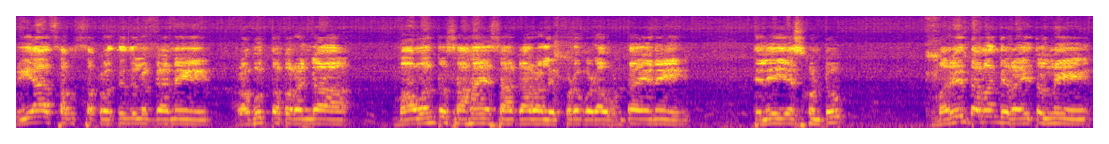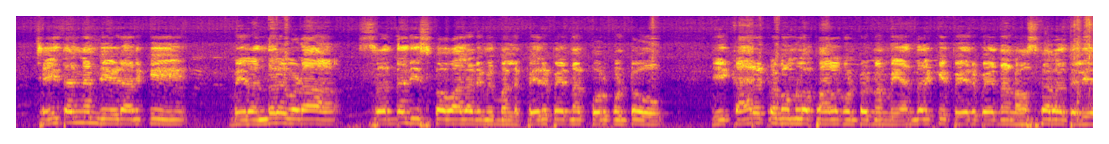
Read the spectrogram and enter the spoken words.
రియా సంస్థ ప్రతినిధులకు కానీ ప్రభుత్వ పరంగా మా వంతు సహాయ సహకారాలు ఎప్పుడు కూడా ఉంటాయని తెలియజేసుకుంటూ మరింతమంది రైతుల్ని చైతన్యం చేయడానికి మీరందరూ కూడా శ్రద్ధ తీసుకోవాలని మిమ్మల్ని పేరు పేరున కోరుకుంటూ ఈ కార్యక్రమంలో పాల్గొంటున్న మీ అందరికీ పేరు పేరున నమస్కారాలు తెలియ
